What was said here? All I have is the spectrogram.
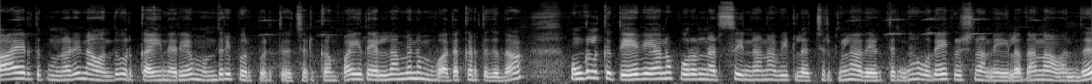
காயறதுக்கு முன்னாடி நான் வந்து ஒரு கை நிறைய முந்திரி பருப்பு எடுத்து வச்சுருக்கேன்ப்பா. இதை எல்லாமே நம்ம வதக்கிறதுக்கு தான். உங்களுக்கு தேவையான பொருள் நட்ஸ் என்னென்ன வீட்டில் வச்சுருக்கீங்களோ அதை எடுத்துக்கங்க. உதயகிருஷ்ணா நெய்யில் தான் நான் வந்து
